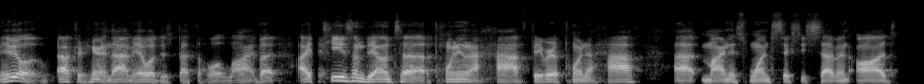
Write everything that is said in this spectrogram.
maybe I'll, after hearing that, maybe we'll just bet the whole line. But I tease them down to a point and a half, favorite a point and a half at minus 167 odds.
